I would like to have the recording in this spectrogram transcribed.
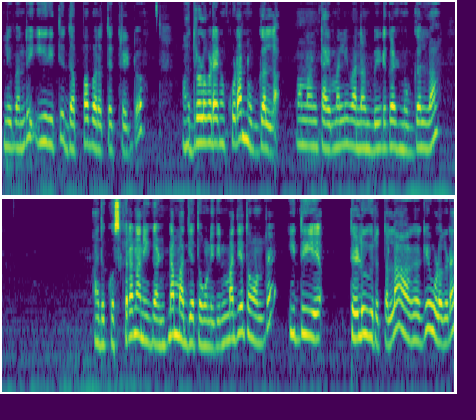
ಇಲ್ಲಿ ಬಂದು ಈ ರೀತಿ ದಪ್ಪ ಬರುತ್ತೆ ಥ್ರೆಡ್ಡು ಅದರೊಳಗಡೆನೂ ಕೂಡ ನುಗ್ಗಲ್ಲ. ಒಂದೊಂದು ಟೈಮಲ್ಲಿ ಒಂದೊಂದು ಬೀಡ್ಗಳು ನುಗ್ಗಲ್ಲ. ಅದಕ್ಕೋಸ್ಕರ ನಾನು ಈ ಗಂಟನ್ನ ಮಧ್ಯ ತೊಗೊಂಡಿದ್ದೀನಿ. ಮಧ್ಯ ತೊಗೊಂಡ್ರೆ ಇದು ತೆಳು ಇರುತ್ತಲ್ಲ, ಹಾಗಾಗಿ ಒಳಗಡೆ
